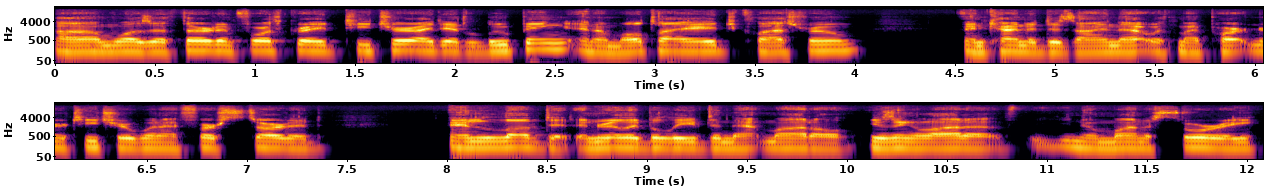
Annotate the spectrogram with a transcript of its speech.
Um, was a third and fourth grade teacher. I did looping in a multi-age classroom and kind of designed that with my partner teacher when I first started and loved it and really believed in that model using a lot of you know Montessori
